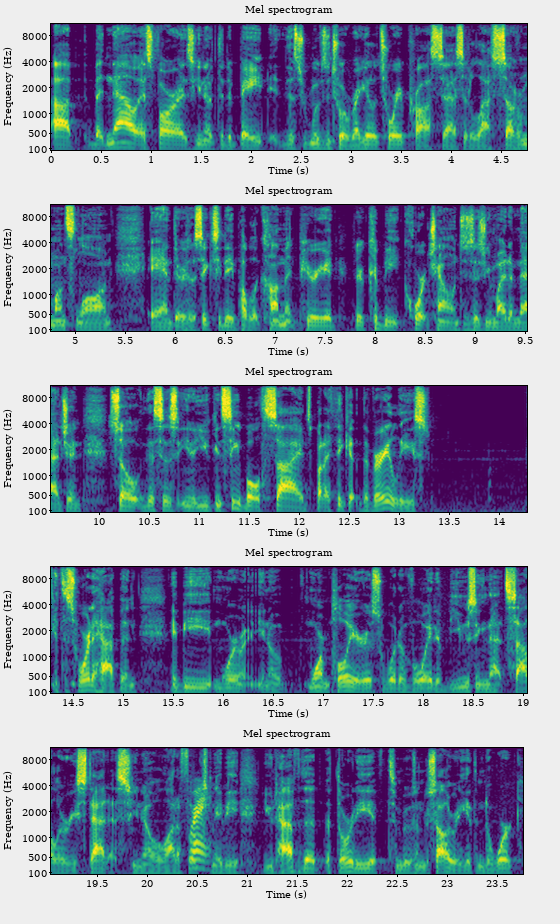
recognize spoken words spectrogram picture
Uh, but now, as far as you know, the debate, this moves into a regulatory process. It'll last several months long, and there's a 60-day public comment period. There could be court challenges, as you might imagine. So this is, you know, you can see both sides. But I think at the very least, if this were to happen, maybe more, you know, more employers would avoid abusing that salary status. You know, a lot of folks right. maybe you'd have the authority if somebody was under salary to get them to work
